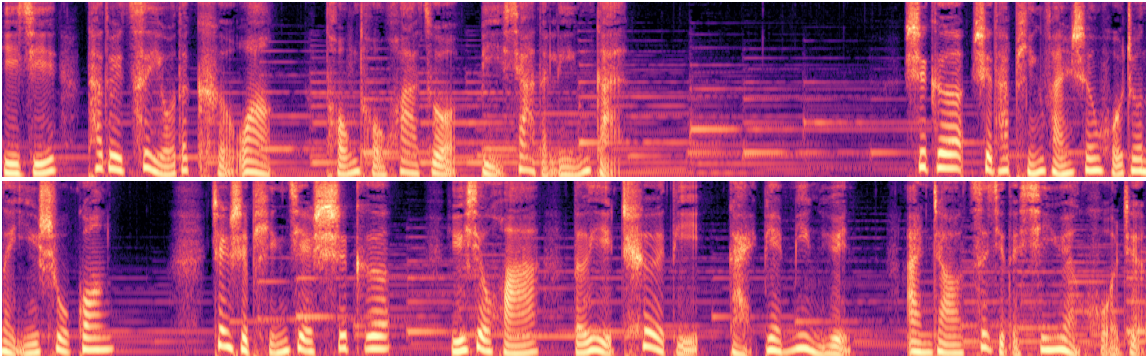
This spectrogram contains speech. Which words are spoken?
以及他对自由的渴望，统统化作笔下的灵感。诗歌是他平凡生活中的一束光，正是凭借诗歌，余秀华得以彻底改变命运，按照自己的心愿活着。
